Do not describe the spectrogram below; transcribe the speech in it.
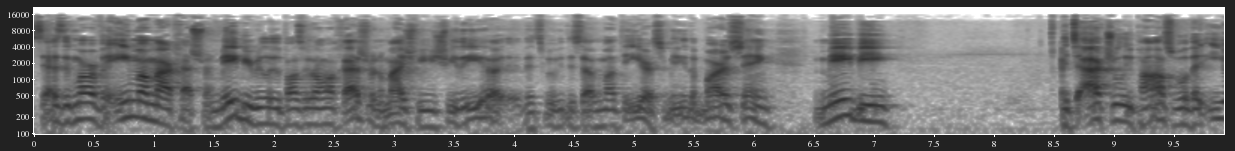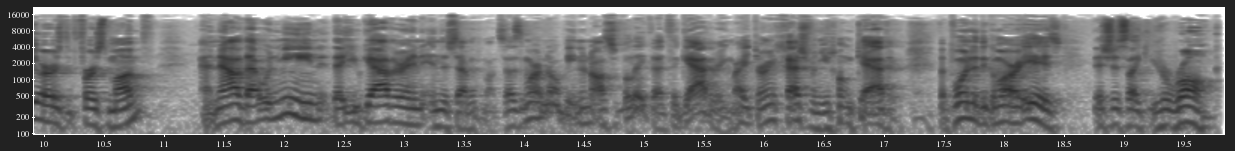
Says the Gemara. Maybe really the possible mar cheshvan. Shvi uh, That's maybe the seventh month of the year. So meaning the Gemara is saying maybe it's actually possible that Iyar is the first month, and now that would mean that you gather in in the seventh month. Says the Gemara, no, being an Asafaleka, it's a gathering, right? During Cheshvan, you don't gather. The point of the Gemara is, it's just like, you're wrong.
